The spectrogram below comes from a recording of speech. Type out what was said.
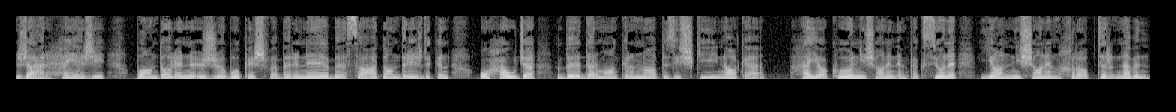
جهر هیجی باندورن جبو پیش و برنه به ساعتان دریج دکن و حوجه به درمان کرنا پزیشکی ناکه. هیا کو نشان انفکسیون یا نشان خرابتر نبن.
